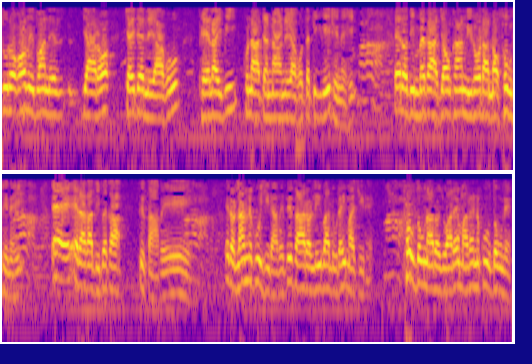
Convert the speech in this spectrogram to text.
သူတော်ကောင်းတွေသွားနေကြတော့ကြိုက်တဲ့နေရာကိုဖယ်လိုက်ပြီးခုနတဏှာနေရာကိုတတိလေးထင်တယ်ဟိအဲ့တော့ဒီမက်ကအကြောင်းခံនិရောဓနောက်ဆုံးထင်တယ်ဟိအဲအဲ့ဒါကဒီဘက်ကသစ္စာပဲအဲ့တော့လမ်းနှစ်ခုရှိတာပဲသစ္စာကတော့၄ပါးလူတိုင်းမှာရှိတယ်ထုတ်သုံးတာတော့ကြွားထဲမှာလည်းနှစ်ခုသုံးတယ်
